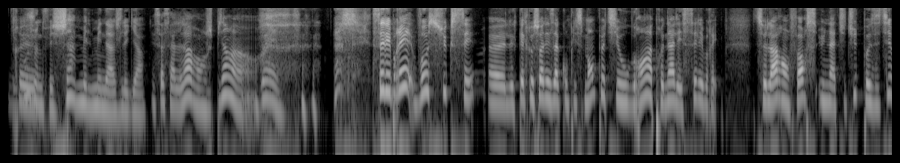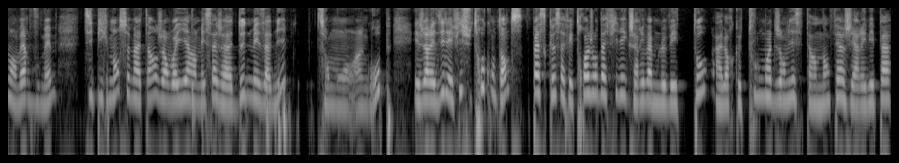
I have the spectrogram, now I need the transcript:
du coup, je ne fais jamais le ménage, les gars. Et ça, ça l'arrange bien. Ouais. Célébrez vos succès, euh, quels que soient les accomplissements, petits ou grands, apprenez à les célébrer. Cela renforce une attitude positive envers vous-même. Typiquement, ce matin, j'ai envoyé un message à deux de mes amis sur mon, un groupe et j'aurais dit les filles, je suis trop contente parce que ça fait trois jours d'affilée que j'arrive à me lever tôt alors que tout le mois de janvier c'était un enfer, j'y arrivais pas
